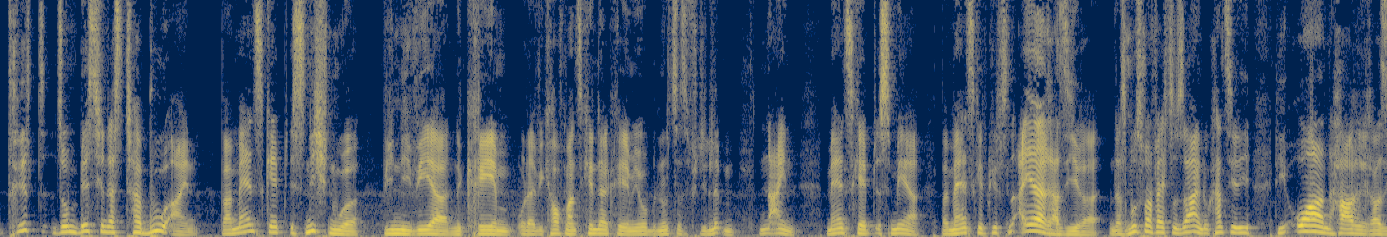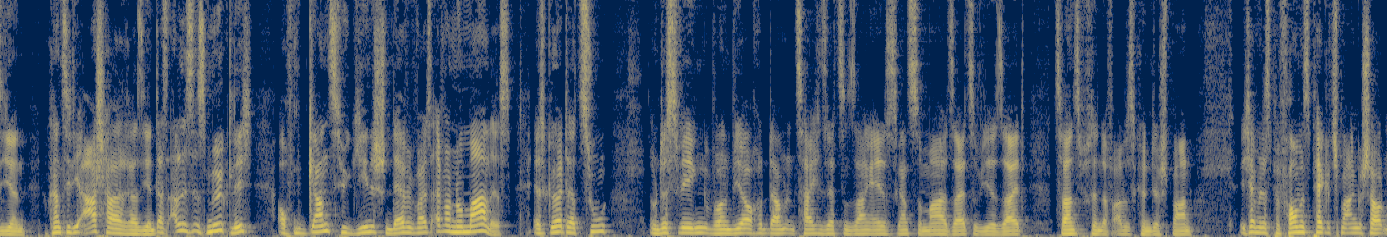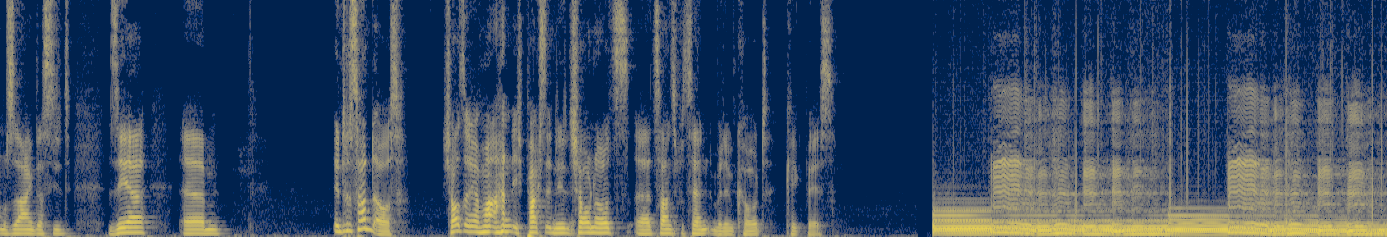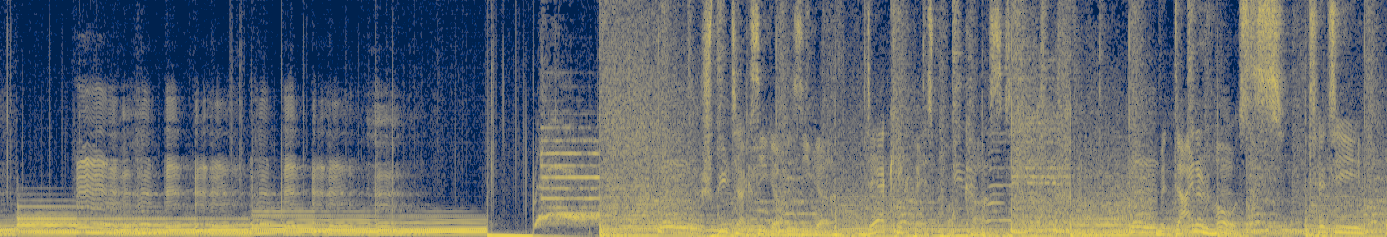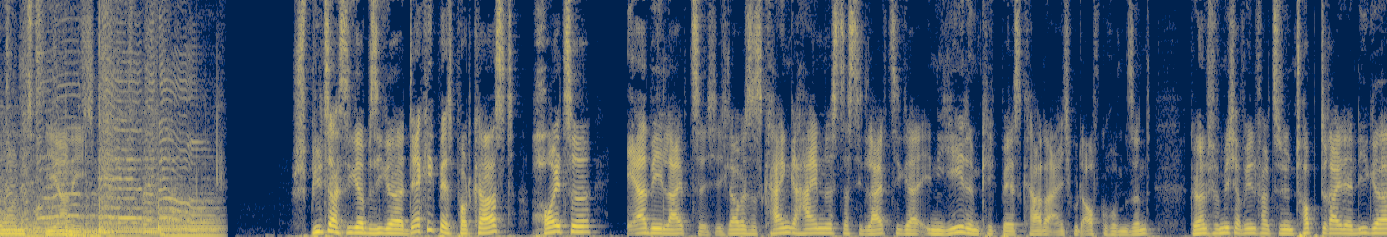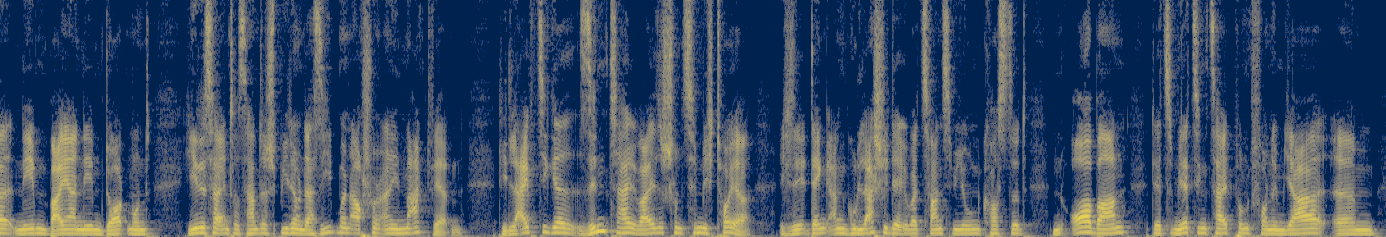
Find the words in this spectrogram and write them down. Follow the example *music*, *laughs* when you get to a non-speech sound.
tritt so ein bisschen das Tabu ein. Weil Manscaped ist nicht nur wie Nivea eine Creme oder wie Kaufmanns Kindercreme, jo, benutzt das für die Lippen. Nein, Manscaped ist mehr. Bei Manscaped gibt es einen Eierrasierer. Und das muss man vielleicht so sagen. Du kannst dir die, die Ohrenhaare rasieren. Du kannst dir die Arschhaare rasieren. Das alles ist möglich auf einem ganz hygienischen Level, weil es einfach normal ist. Es gehört dazu. Und deswegen wollen wir auch damit ein Zeichen setzen und sagen, ey, das ist ganz normal, seid so wie ihr seid. 20% auf alles könnt ihr sparen. Ich habe mir das Performance Package mal angeschaut und muss sagen, das sieht sehr ähm, interessant aus. Schaut es euch mal an. Ich packe es in den Show Notes. Äh, 20% mit dem Code Kickbase. Spieltagssieger wie Sieger, der Kickbase Podcast. Mit deinen Hosts Titti und Janni. Spieltagssieger Besieger, der Kickbase Podcast. Heute RB Leipzig. Ich glaube, es ist kein Geheimnis, dass die Leipziger in jedem Kickbase-Kader eigentlich gut aufgehoben sind. Gehören für mich auf jeden Fall zu den Top 3 der Liga, neben Bayern, neben Dortmund. Jedes Jahr interessante Spieler und das sieht man auch schon an den Marktwerten. Die Leipziger sind teilweise schon ziemlich teuer. Ich denke an Gulaschi, der über 20 Millionen kostet, ein Orban, der zum jetzigen Zeitpunkt von einem Jahr ähm,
